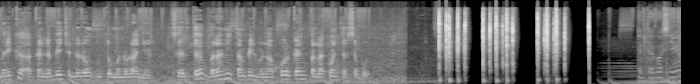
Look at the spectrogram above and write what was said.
mereka akan lebih cenderung untuk menolaknya serta berani tampil melaporkan perlakuan tersebut. Seterusnya,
